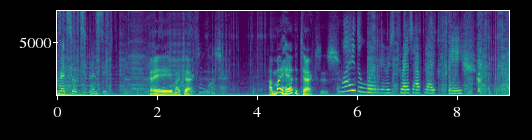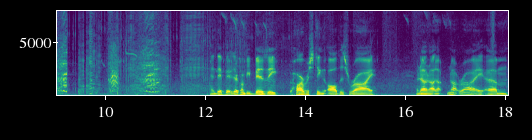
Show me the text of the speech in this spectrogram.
bread so expensive? Pay my taxes. I might have the taxes. Why do warriors dress up like fish? and they be, they're going to be busy harvesting all this rye. No, not not, not rye. Um,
